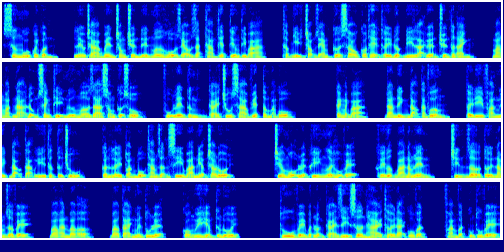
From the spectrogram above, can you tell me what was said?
sương mù quanh quẩn lều trà bên trong truyền đến mơ hồ réo rắt thảm thiết tiếng tì bà thập nhị trọng rèm cửa sau có thể thấy được đi lại huyện chuyển thân ảnh mang mặt nạ đồng xanh thị nữ mở ra xong cửa sổ phủ lên từng cái chu sa viết tấm bảng gỗ. Canh mạch bà đan đỉnh đạo tàn vương, tẩy đi phản nghịch đạo tạng ý thức tự chủ cần lấy toàn bộ tham giận xì ba niệm trao đổi. Chiêu mộ luyện khí người hộ vệ khế ước ba năm lên chín giờ tới năm giờ về bao ăn bao ở bao tài nguyên tu luyện có nguy hiểm tương đối. Thu về bất luận cái gì sơn hải thời đại cổ vật phàm vật cũng thu về.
